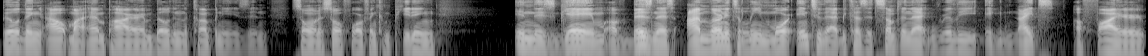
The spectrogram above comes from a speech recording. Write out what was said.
building out my empire and building the companies and so on and so forth and competing in this game of business, I'm learning to lean more into that because it's something that really ignites a fire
